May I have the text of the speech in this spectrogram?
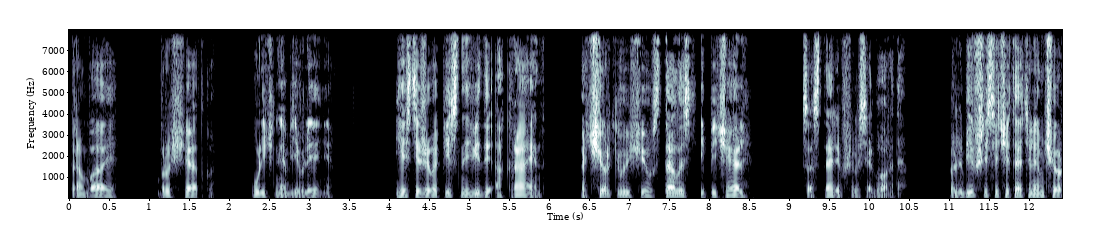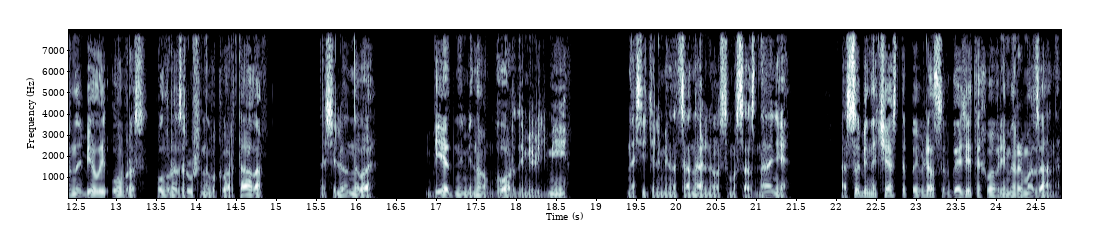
трамваи, брусчатку, уличные объявления, есть и живописные виды окраин, подчеркивающие усталость и печаль состарившегося города. Полюбившийся читателям черно-белый образ полуразрушенного квартала, населенного бедными, но гордыми людьми, носителями национального самосознания, особенно часто появлялся в газетах во время Рамазана.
